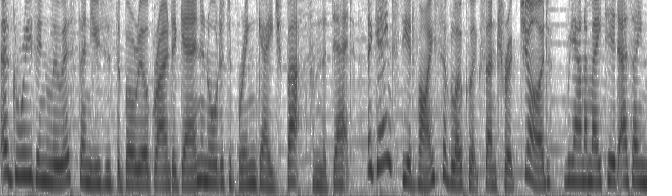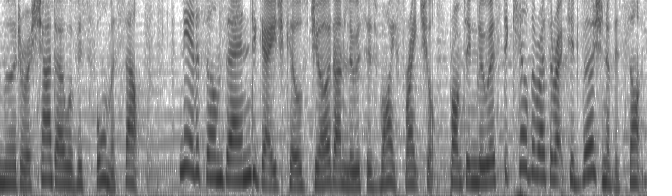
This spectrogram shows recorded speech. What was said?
A grieving Louis then uses the burial ground again in order to bring Gage back from the dead, against the advice of local eccentric Judd, reanimated as a murderous shadow of his former self. Near the film's end, Gage kills Judd and Louis's wife, Rachel, prompting Louis to kill the resurrected version of his son.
